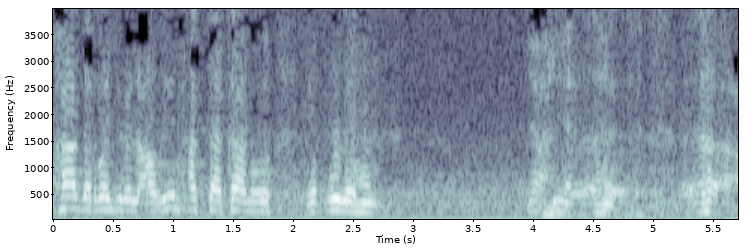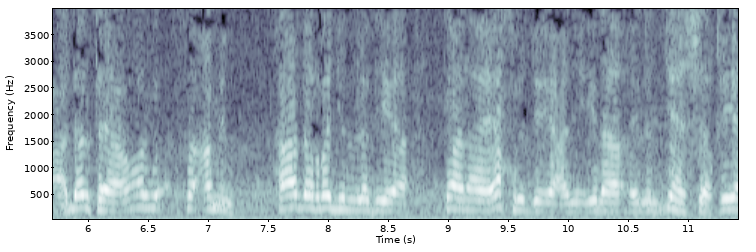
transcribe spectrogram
هذا الرجل العظيم حتى كانوا يقولهم يعني عدلت يا عمر؟ فامن هذا الرجل الذي كان يخرج يعني إلى إلى الجهة الشرقية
